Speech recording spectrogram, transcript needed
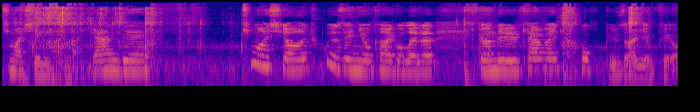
Timaş yayınlarından geldi. Timaş ya, çok özeniyor kargoları gönderirken ve çok güzel yapıyor.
